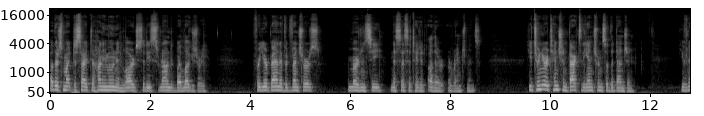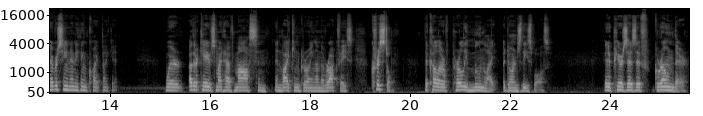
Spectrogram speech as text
Others might decide to honeymoon in large cities surrounded by luxury. For your band of adventurers, emergency necessitated other arrangements. You turn your attention back to the entrance of the dungeon. You've never seen anything quite like it. Where other caves might have moss and, and lichen growing on the rock face, crystal the color of pearly moonlight adorns these walls. It appears as if grown there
